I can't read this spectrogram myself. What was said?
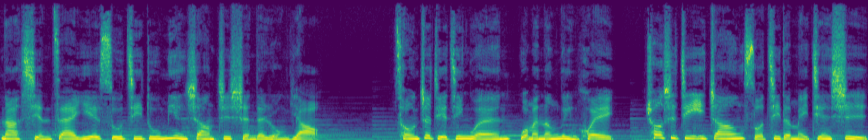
那显在耶稣基督面上之神的荣耀。”从这节经文，我们能领会创世纪一章所记的每件事，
